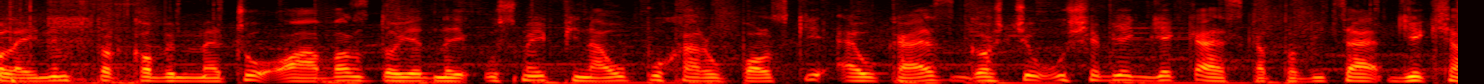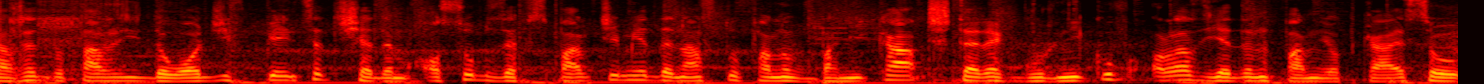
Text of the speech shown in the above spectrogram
Kolejnym wtorkowym meczu o awans do 1-8 finału Pucharu Polski ŁKS gościł u siebie GKS Katowice. Gieksiarze dotarli do Łodzi w 507 osób ze wsparciem 11 fanów Banika, 4 górników oraz jeden fan JKS-u.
